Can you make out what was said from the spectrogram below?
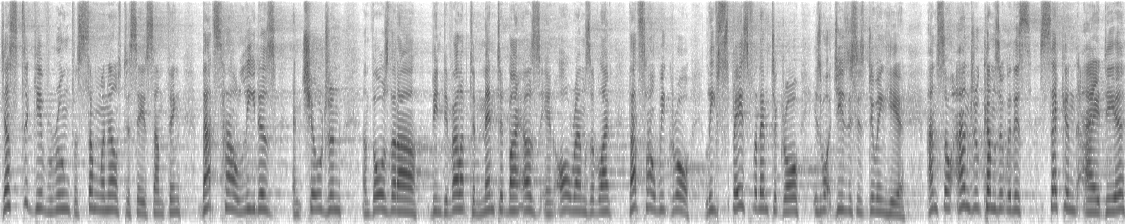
just to give room for someone else to say something. That's how leaders and children and those that are being developed and mentored by us in all realms of life, that's how we grow. Leave space for them to grow is what Jesus is doing here. And so Andrew comes up with this second idea,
